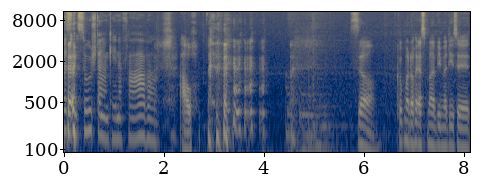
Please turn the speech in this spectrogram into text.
ist ein Zustand und keine Farbe. Auch. so, gucken wir doch erstmal, wie wir diese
